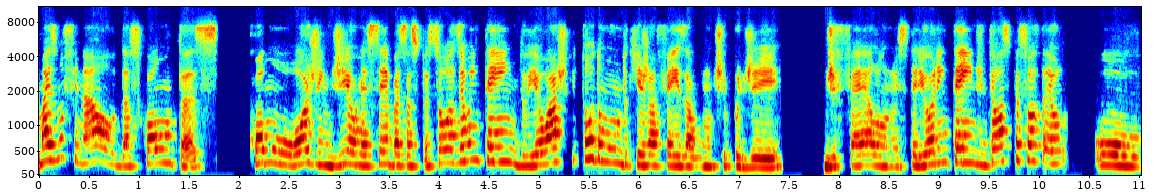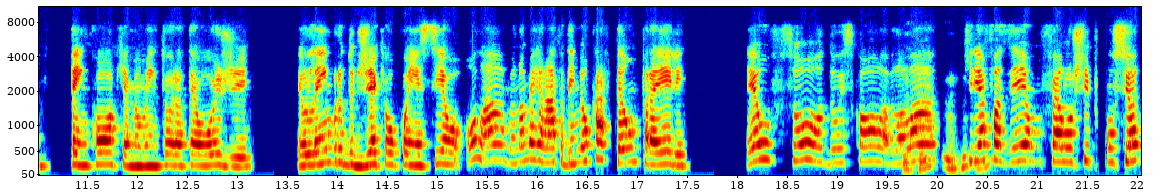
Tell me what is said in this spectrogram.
Mas no final das contas, como hoje em dia eu recebo essas pessoas, eu entendo, e eu acho que todo mundo que já fez algum tipo de, de fellow no exterior entende. Então, as pessoas, eu, o Pencó, que é meu mentor até hoje, eu lembro do dia que eu conheci, eu, olá, meu nome é Renata, dei meu cartão para ele eu sou do escola, blá, blá, uhum, uhum. queria fazer um fellowship com o senhor.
